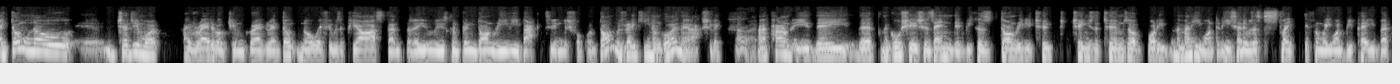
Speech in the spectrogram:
I don't know, uh, judging what I've read about Jim Gregory. I don't know if it was a PR stunt that he was going to bring Don Revie back to English football. Don was very keen on going there, actually. And apparently, they the negotiations ended because Don Revie t- changed the terms of what he, the money he wanted. He said it was a slight different way he wanted to be paid, but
